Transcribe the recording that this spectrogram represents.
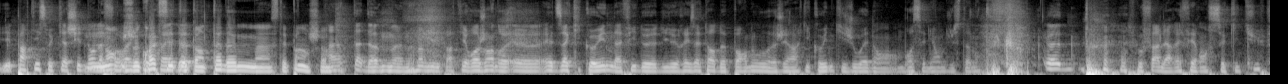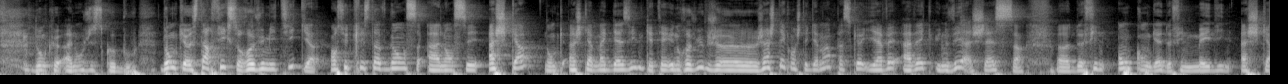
Il est parti se cacher dans la non, forêt. je crois que de- c'était un tas d'hommes, c'était pas un chat. un tas d'hommes. Non, non, il est parti rejoindre euh, Elsa Kikoïn, la fille de- du réalisateur de porno euh, Gérard Kikoïn qui jouait dans Brocéliande justement. Euh, je vais vous faire de la référence ce qui tue. Donc euh, allons jusqu'au bout. Donc euh, Starfix, revue mythique. Ensuite Christophe Gans a lancé HK, donc HK Magazine, qui était une revue que j'achetais quand j'étais gamin parce qu'il y avait avec une VHS euh, de films hongkongais, de films made in HK.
